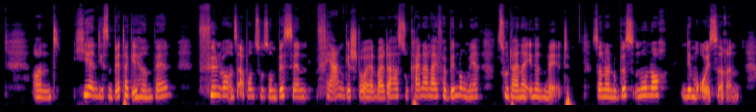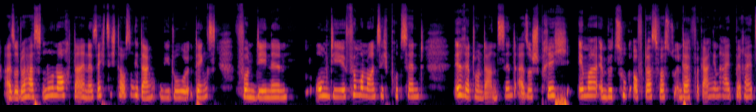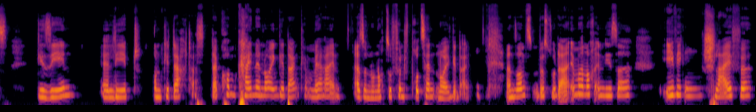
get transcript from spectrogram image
Und hier in diesen Beta-Gehirnwellen fühlen wir uns ab und zu so ein bisschen ferngesteuert, weil da hast du keinerlei Verbindung mehr zu deiner Innenwelt, sondern du bist nur noch dem Äußeren. Also du hast nur noch deine 60.000 Gedanken, die du denkst, von denen um die 95 Prozent irredundant sind, also sprich immer in Bezug auf das, was du in der Vergangenheit bereits gesehen, erlebt und gedacht hast. Da kommen keine neuen Gedanken mehr rein. Also nur noch zu fünf Prozent neue Gedanken. Ansonsten bist du da immer noch in dieser ewigen Schleife.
